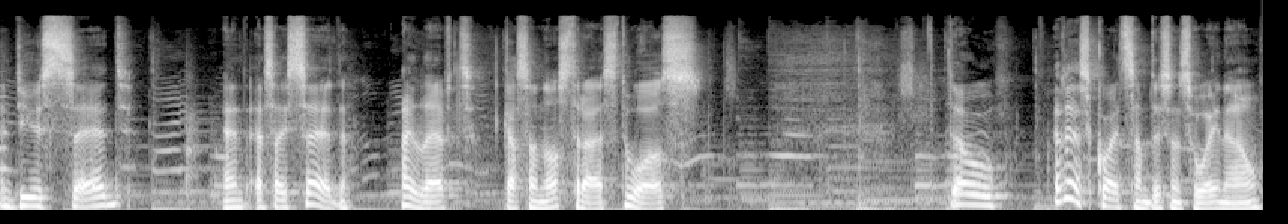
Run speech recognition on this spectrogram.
And you said, and as I said, I left Casa Nostra as it was. Though, it is quite some distance away now.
